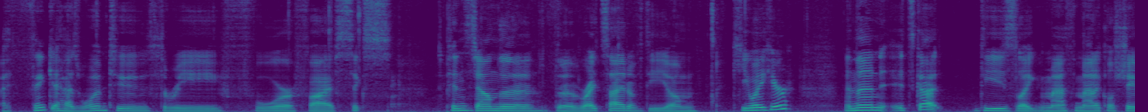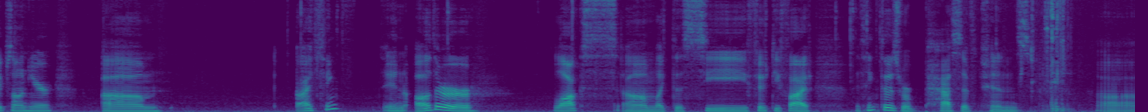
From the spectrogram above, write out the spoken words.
I think it has one, two, three, four, five, six pins down the the right side of the um, keyway here, and then it's got these like mathematical shapes on here. Um, I think in other locks, um, like the C55, I think those were passive pins. Uh,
